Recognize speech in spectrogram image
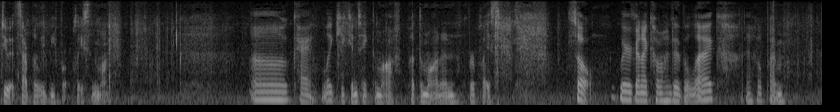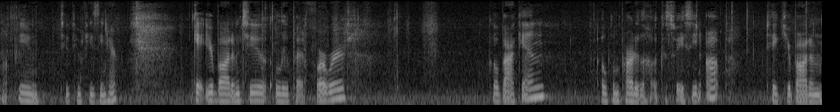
do it separately before placing them on. Okay, like you can take them off, put them on, and replace. So we're gonna come under the leg. I hope I'm not being too confusing here. Get your bottom two, loop it forward, go back in, open part of the hook is facing up, take your bottom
